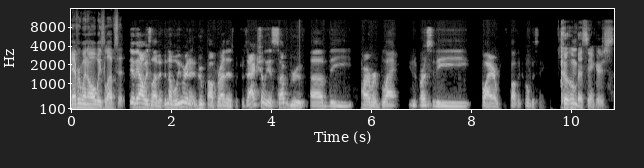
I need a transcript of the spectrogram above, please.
Everyone always loves it. Yeah, they always love it. But no, but we were in a group called Brothers, which was actually a subgroup of the Harvard Black University Choir, which is called the Kuumba Singers. Kuumba singers.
